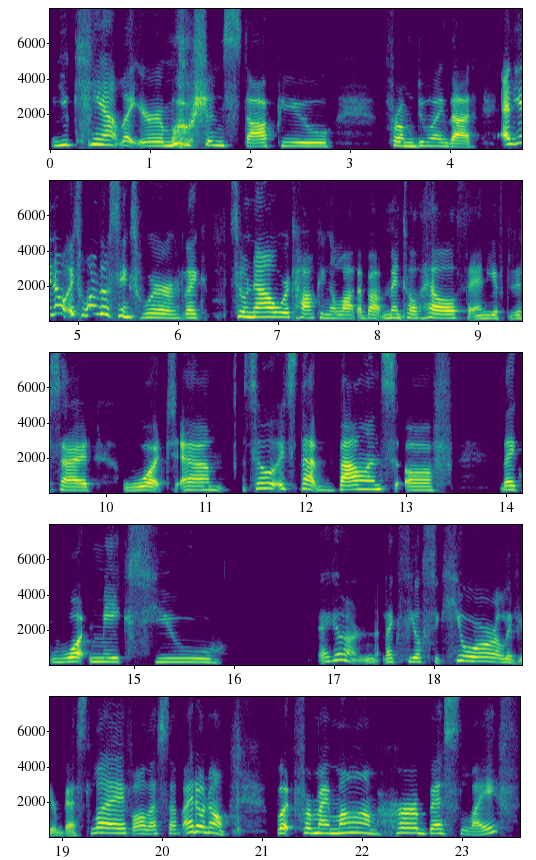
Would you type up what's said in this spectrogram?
you can't let your emotions stop you from doing that. And you know, it's one of those things where like so now we're talking a lot about mental health and you have to decide what um so it's that balance of like what makes you I don't like feel secure, live your best life, all that stuff. I don't know. But for my mom, her best life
